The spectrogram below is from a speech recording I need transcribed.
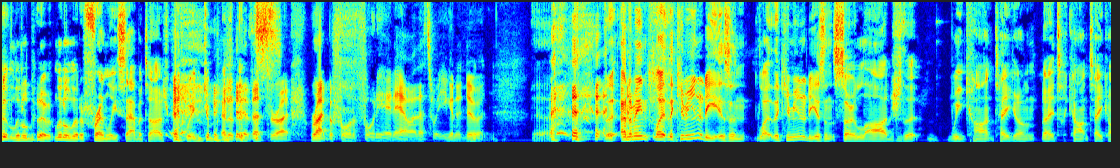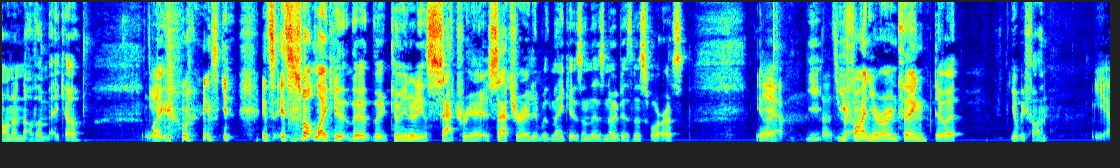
a little bit of little bit of friendly sabotage between competitors. yeah, that's right. Right before the 48 hour, that's what you're going to do it. Yeah. and I mean, like the community isn't like the community isn't so large that we can't take on like, can't take on another maker. Yeah. Like it's, it's not like the the community is saturated saturated with makers and there's no business for us. You know, yeah, you, you right. find your own thing, do it, you'll be fine. Yeah,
